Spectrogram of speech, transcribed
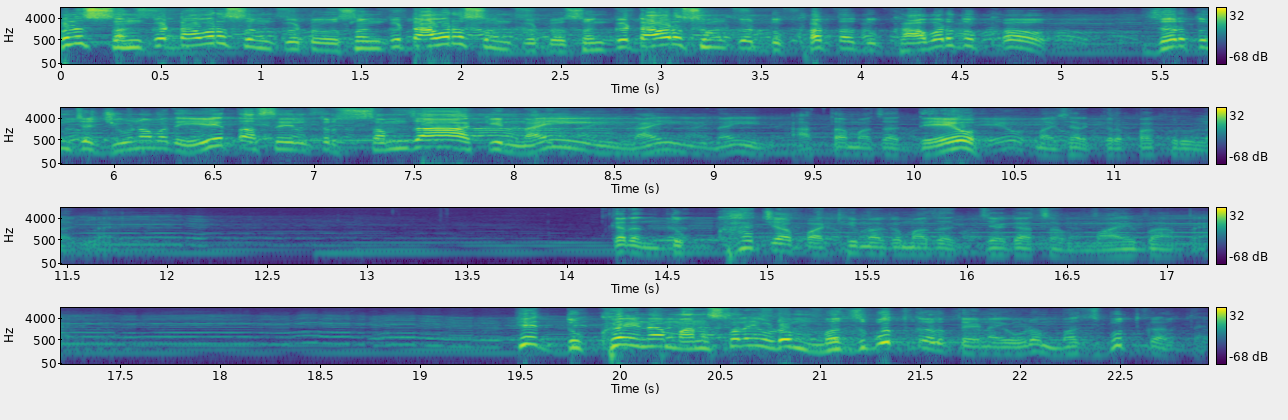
पण संकटावर संकट संकटावर संकट संकटावर संकट दुःखात दुःखावर दुःख. जर तुमच्या जीवनामध्ये येत असेल तर समजा की नाही नाही नाही आता माझा देव माझ्यावर कृपा करू लागलाय. कारण दुःखाच्या पाठीमाग माझा जगाचा मायबाप आहे. हे दुःख आहे ना माणसाला एवढं मजबूत करतंय ना एवढं मजबूत करतंय.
